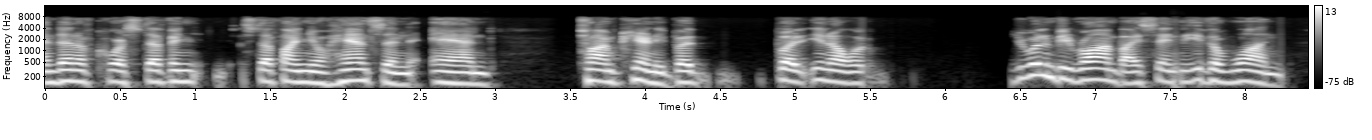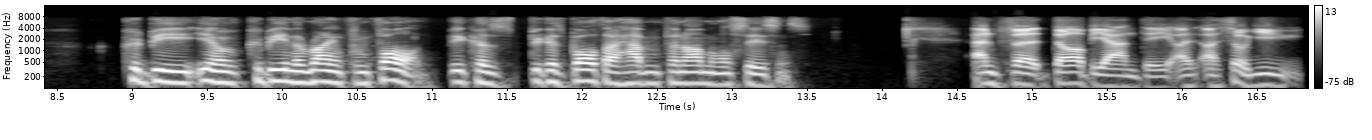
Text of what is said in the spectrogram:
and then of course Stefan Stefan Johansen and Tom Cairney. But but you know you wouldn't be wrong by saying either one could be you know could be in the running from Fulham because because both are having phenomenal seasons. And for Derby, Andy, I, I, saw you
